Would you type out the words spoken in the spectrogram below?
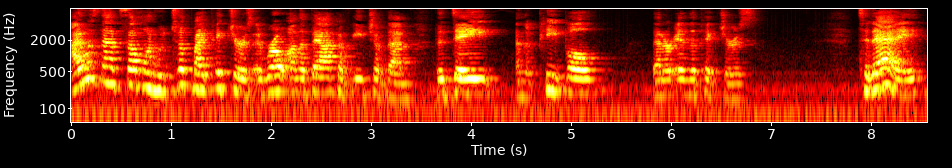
I was not someone who took my pictures and wrote on the back of each of them the date and the people that are in the pictures. Today,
